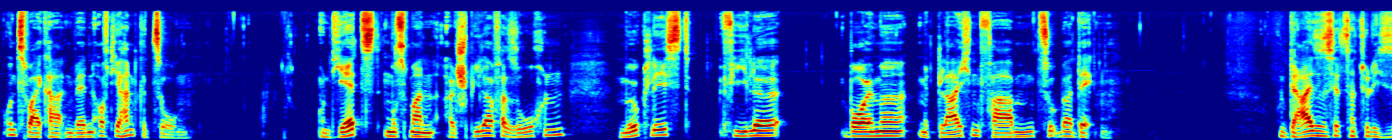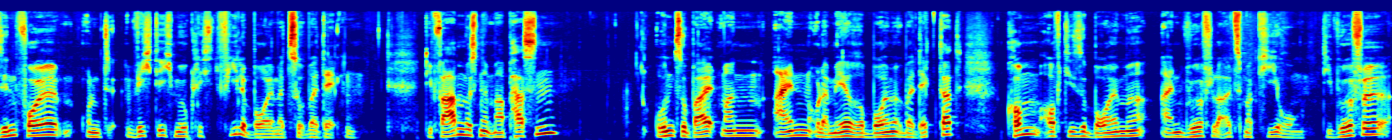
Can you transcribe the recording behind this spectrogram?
und zwei Karten werden auf die Hand gezogen. Und jetzt muss man als Spieler versuchen, möglichst viele Bäume mit gleichen Farben zu überdecken. Und da ist es jetzt natürlich sinnvoll und wichtig, möglichst viele Bäume zu überdecken. Die Farben müssen immer passen. Und sobald man einen oder mehrere Bäume überdeckt hat, kommen auf diese Bäume ein Würfel als Markierung. Die Würfel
